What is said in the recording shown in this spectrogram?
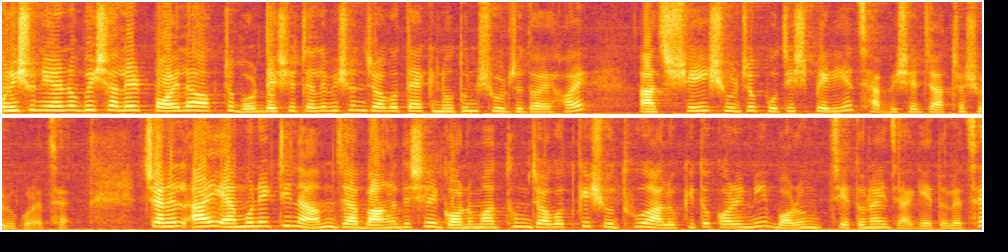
উনিশশো নিরানব্বই সালের পয়লা অক্টোবর দেশের টেলিভিশন জগতে এক নতুন সূর্যোদয় হয়। আজ সেই সূর্য পঁচিশ পেরিয়ে ছাব্বিশের যাত্রা শুরু করেছে। চ্যানেল আই এমন একটি নাম যা বাংলাদেশের গণমাধ্যম জগৎকে শুধু আলোকিত করেনি, বরং চেতনায় জাগিয়ে তুলেছে।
